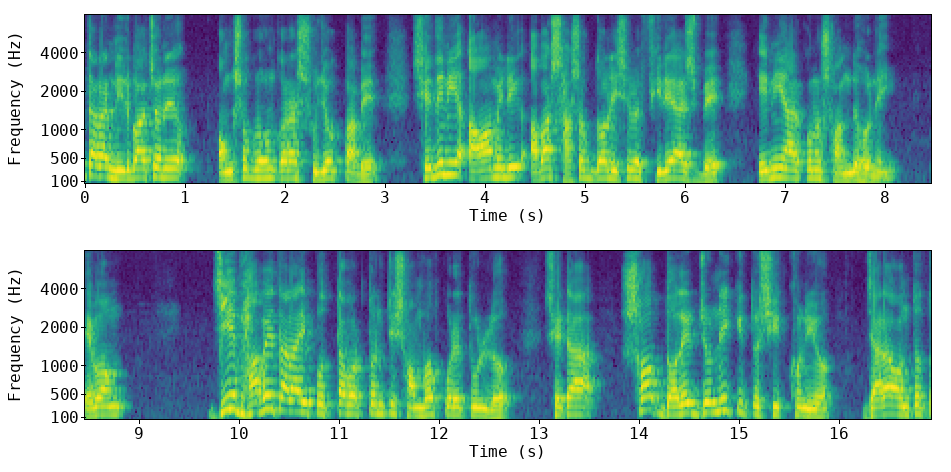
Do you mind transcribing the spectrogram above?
তারা নির্বাচনে অংশগ্রহণ করার সুযোগ পাবে, সেদিনই আওয়ামী লীগ আবার শাসক দল হিসেবে ফিরে আসবে, এ নিয়ে আর কোনো সন্দেহ নেই। এবং যেভাবে তারা এই প্রত্যাবর্তনটি সম্ভব করে তুলল, সেটা সব দলের জন্যই কিন্তু শিক্ষণীয়। যারা অন্তত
